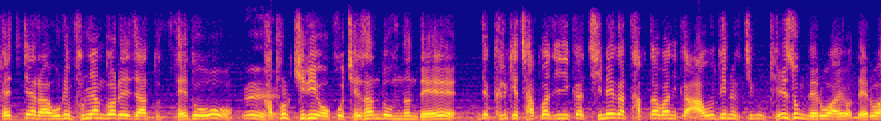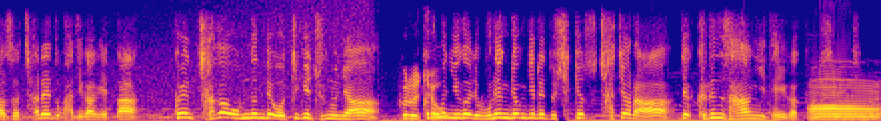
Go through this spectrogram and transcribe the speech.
배째라 우리 불량거래자도 돼도 예. 갚을 길이 없고 재산도 없는데 이제 그렇게 자빠지니까 지네가 답답하니까 아우디는 지금 계속 내려와요. 내려와서 차례도 가져가겠다. 그냥 차가 없는데 어떻게 주느냐? 그렇죠. 그러면 이거 운행 정지라도 시켜서 찾아라. 이제 그런 상황이 돼갖고 있어요 어. 지금.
